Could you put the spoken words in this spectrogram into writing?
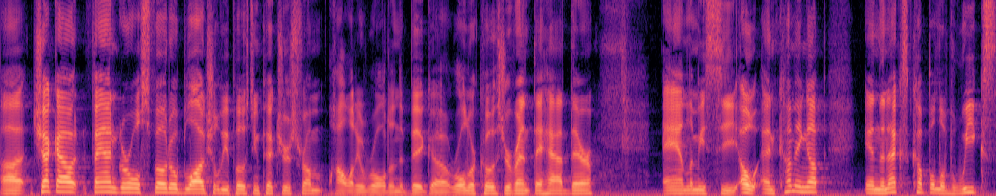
Uh, check out Fangirl's photo blog. She'll be posting pictures from Holiday World and the big uh, roller coaster event they had there. And let me see. Oh, and coming up in the next couple of weeks,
